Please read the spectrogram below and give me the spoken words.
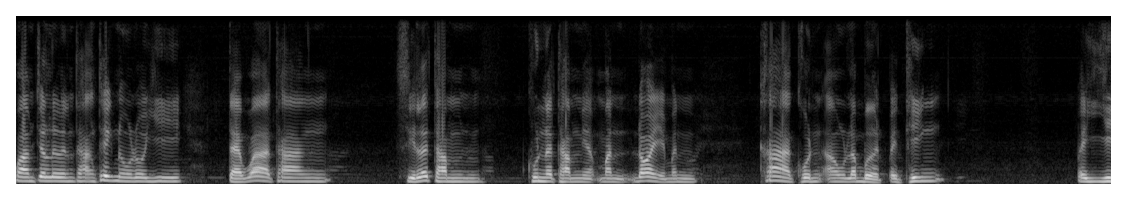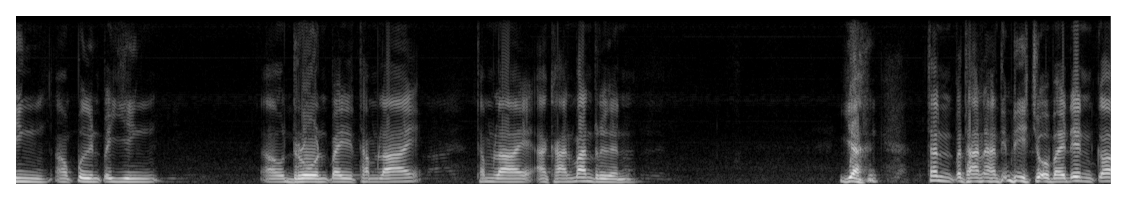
ความเจริญทางเทคโนโลยี แต่ว่าทางศีลธรรมคุณธรรมเนี่ยมันด้อยมันฆ่าคนเอาระเบิดไปทิ้ง ไปยิง เอาปืนไปยิง เอาโดรนไปทำร้ายทำลายอาคารบ้านเรือน อย่างท่านประธานาธิบดีโจไบเดนก็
